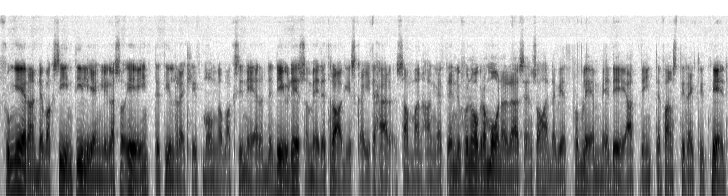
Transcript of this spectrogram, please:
fungerande vaccin tillgängliga så är inte tillräckligt många vaccinerade. Det är ju det som är det tragiska i det här sammanhanget. Ännu för några månader sedan så hade vi ett problem med det att det inte fanns tillräckligt med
